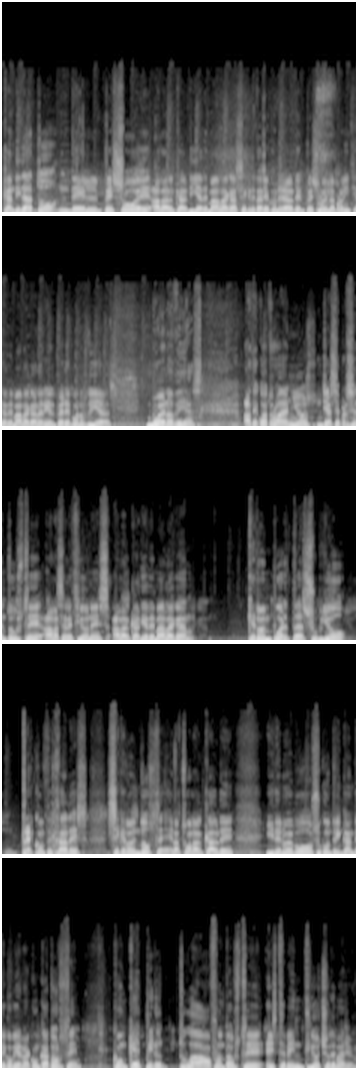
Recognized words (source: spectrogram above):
candidato del PSOE a la alcaldía de Málaga, secretario general del PSOE en la provincia de Málaga. Daniel Pérez, buenos días. Buenos días. Hace cuatro años ya se presentó usted a las elecciones a la alcaldía de Málaga. Quedó en puertas, subió tres concejales, se quedó en 12, el actual alcalde, y de nuevo su contrincante gobierna con 14. ¿Con qué espíritu afronta usted este 28 de mayo?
